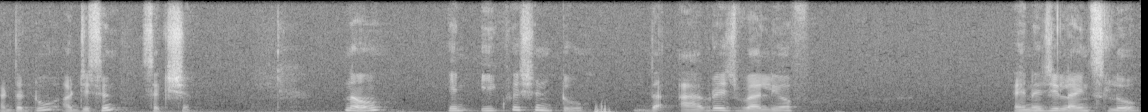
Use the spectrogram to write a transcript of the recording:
at the two adjacent section. Now in equation 2 the average value of energy line slope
